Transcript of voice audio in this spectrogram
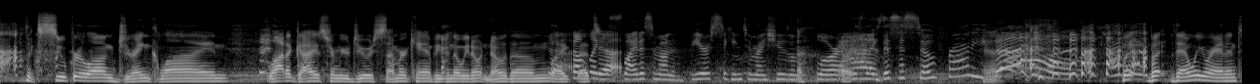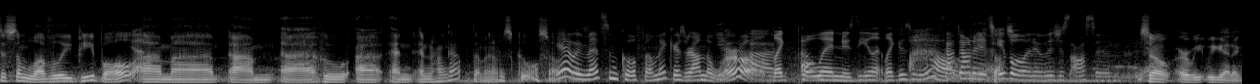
It's like super long drink line. A lot of guys from your Jewish summer camp, even though we don't know them. I Like felt that's like the slightest amount of beer sticking to my shoes on the floor. I was like, this is so fratty. No. but but then we ran into some lovely people Yeah. um, uh, um, uh, who uh, and and hung out with them and it was cool. So Yeah, we met some cool filmmakers around the Yeah. world, like Poland, New Zealand. Like it was really Sat down at a That's table and it was just awesome. So, or we, we gotta,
